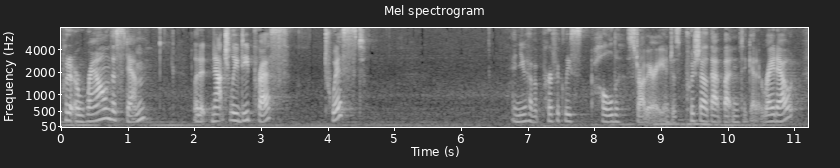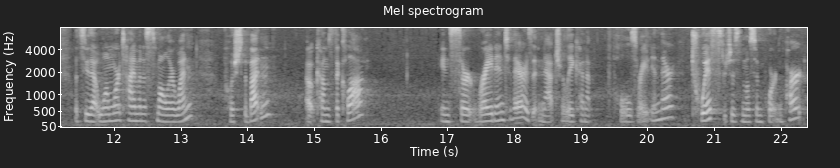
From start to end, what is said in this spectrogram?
put it around the stem, let it naturally depress, twist, and you have a perfectly hulled strawberry. And just push out that button to get it right out. Let's do that one more time on a smaller one. Push the button, out comes the claw. Insert right into there as it naturally kind of pulls right in there. Twist, which is the most important part.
